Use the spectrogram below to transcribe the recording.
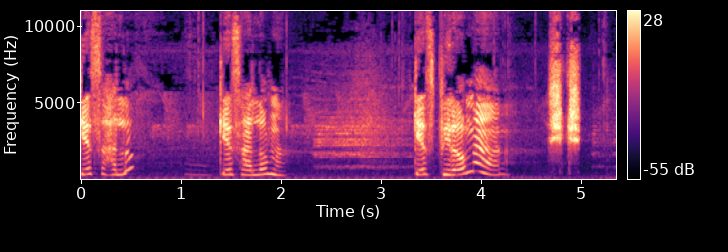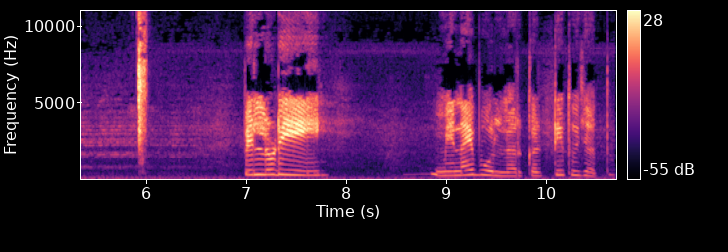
केस हलो? केस ना? केस फिरव ना. पिल्लुडी मी नाही बोलणार कट्टी तुझ्या तू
